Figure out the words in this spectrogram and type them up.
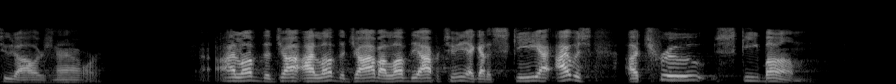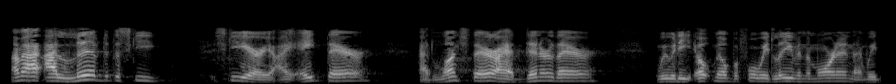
two dollars an hour. I love the job. I love the job. I love the opportunity. I got to ski. I, I was a true ski bum. I mean, I, I lived at the ski ski area. I ate there. I had lunch there. I had dinner there. We would eat oatmeal before we'd leave in the morning, and we'd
